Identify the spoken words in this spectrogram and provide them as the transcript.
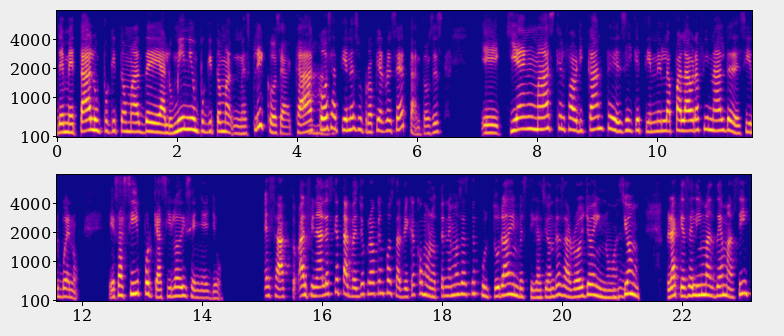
de metal, un poquito más de aluminio, un poquito más, me explico, o sea, cada Ajá. cosa tiene su propia receta, entonces, eh, ¿quién más que el fabricante es el que tiene la palabra final de decir, bueno, es así porque así lo diseñé yo? Exacto. Al final es que tal vez yo creo que en Costa Rica, como no tenemos esta cultura de investigación, desarrollo e innovación, ¿verdad? Que es el I más D más I,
